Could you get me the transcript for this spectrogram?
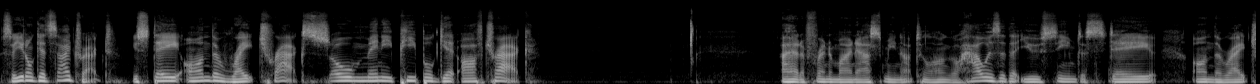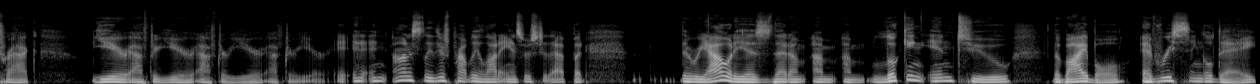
so you don't get sidetracked. You stay on the right track. So many people get off track. I had a friend of mine ask me not too long ago, How is it that you seem to stay on the right track year after year after year after year? And, and honestly, there's probably a lot of answers to that, but the reality is that I'm, I'm, I'm looking into the Bible every single day,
